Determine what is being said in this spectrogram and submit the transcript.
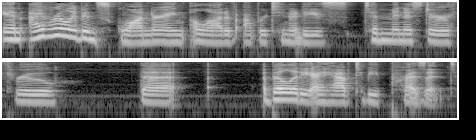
And I've really been squandering a lot of opportunities to minister through the ability I have to be present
